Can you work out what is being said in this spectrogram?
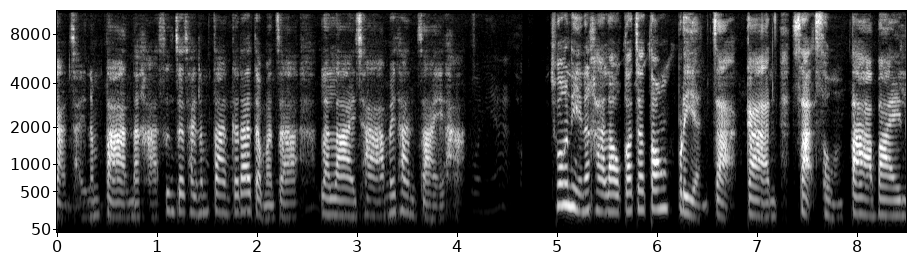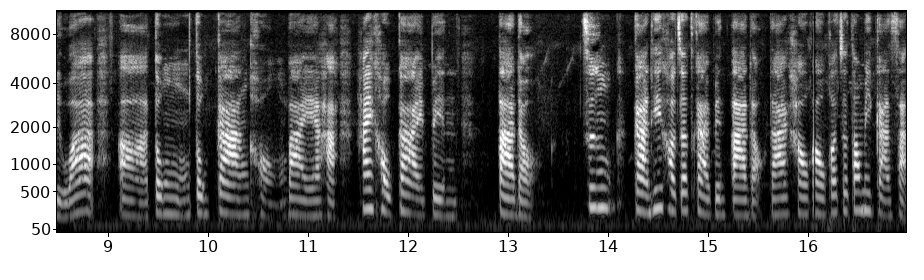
การใช้น้ำตาลนะคะ ซึ่งจะใช้น้ำตาลก็ได้แต่มันจะละลายช้าไม่ทันใจค่ะ ช่วงนี้นะคะเราก็จะต้องเปลี่ยนจากการสะสมตาใบหรือว่าาตรงตรงกลางของใบอะค่ะให้เขากลายเป็นตาดอก ซึ่งการที่เขาจะกลายเป็นตาดอกได้เขาเขาก็จะต้องมีการสะ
